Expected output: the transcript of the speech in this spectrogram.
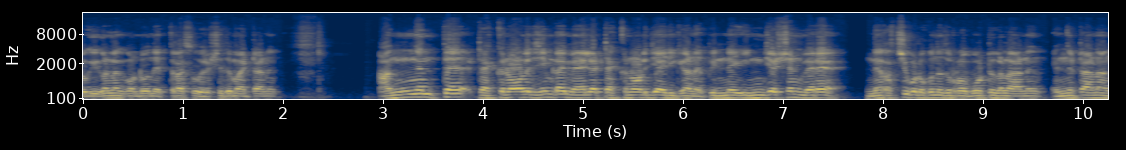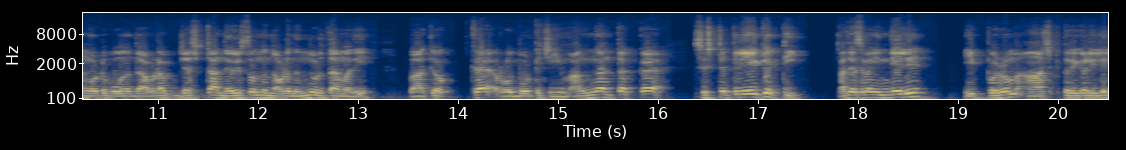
രോഗികളെ കൊണ്ടുവന്ന് എത്ര സുരക്ഷിതമായിട്ടാണ്. അങ്ങനത്തെ ടെക്നോളജിയുടെ മേലെ ടെക്നോളജി ആയിരിക്കാണ്. പിന്നെ ഇഞ്ചക്ഷൻ വരെ നിറച്ചു കൊടുക്കുന്നത് റോബോട്ടുകളാണ് എന്നിട്ടാണ് അങ്ങോട്ട് പോകുന്നത്. അവിടെ ജസ്റ്റ് ആ നേഴ്സ് ഒന്നും അവിടെ നിന്ന് കൊടുത്താൽ മതി. ബാക്കിയൊക്കെ റോബോട്ട് ചെയ്യും. അങ്ങനത്തെ ഒക്കെ സിസ്റ്റത്തിലേക്ക് എത്തി അതേസമയം ഇന്ത്യയിൽ ഇപ്പോഴും ആശുപത്രികളിൽ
